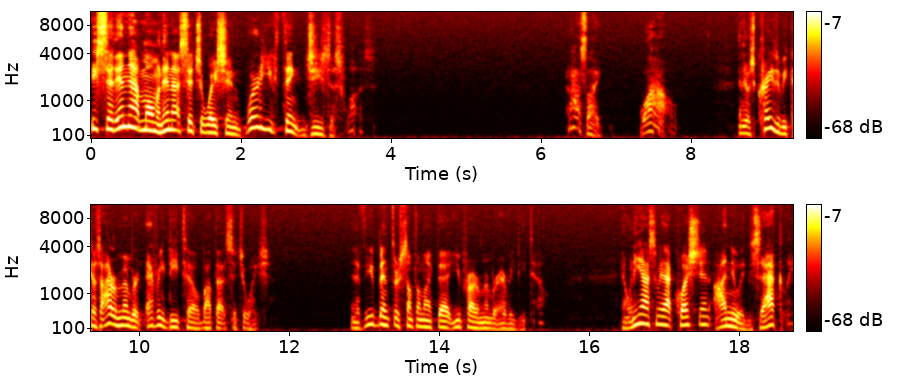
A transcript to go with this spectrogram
He said, In that moment, in that situation, where do you think Jesus was? I was like, wow. And it was crazy because I remembered every detail about that situation. And if you've been through something like that, you probably remember every detail. And when he asked me that question, I knew exactly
